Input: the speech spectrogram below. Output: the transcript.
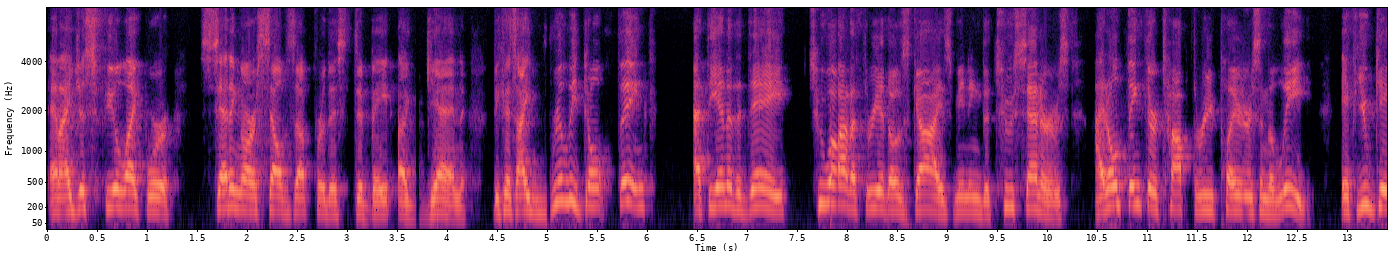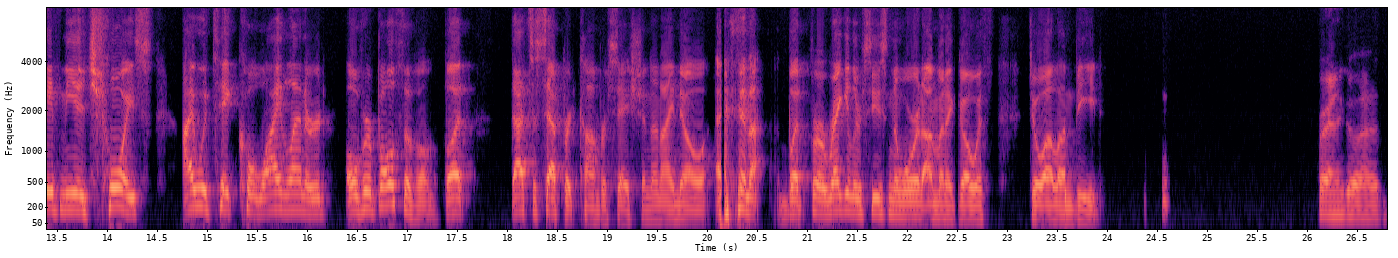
and I just feel like we're setting ourselves up for this debate again. Because I really don't think, at the end of the day, two out of three of those guys, meaning the two centers, I don't think they're top three players in the league if you gave me a choice, I would take Kawhi Leonard over both of them. But that's a separate conversation, and I know. And I, but for a regular season award, I'm going to go with Joel Embiid. Brandon, go ahead.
